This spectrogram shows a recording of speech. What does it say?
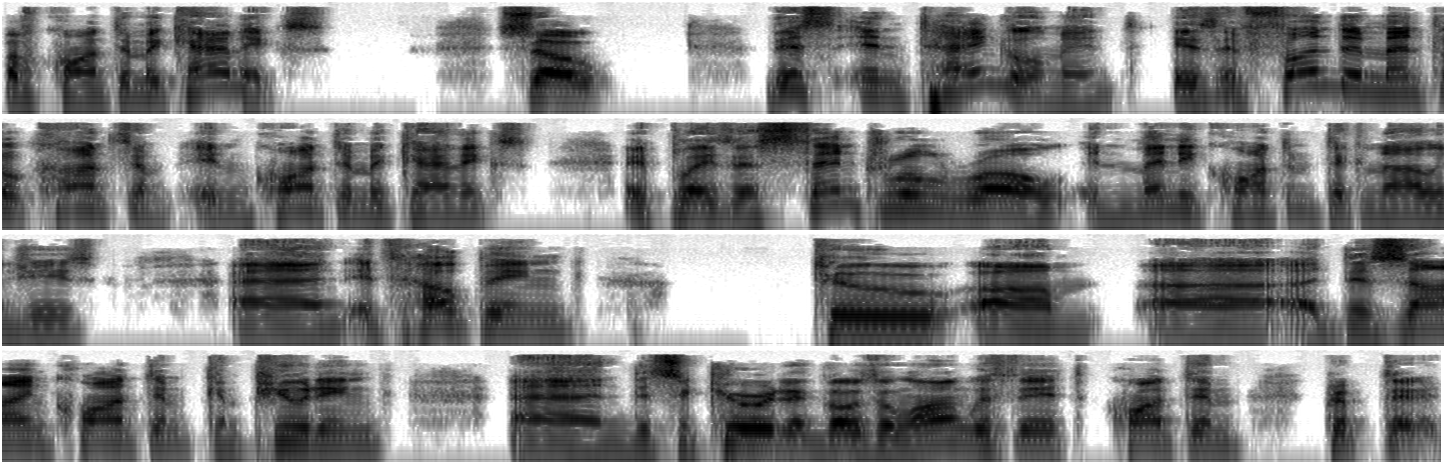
of quantum mechanics. So, this entanglement is a fundamental concept in quantum mechanics it plays a central role in many quantum technologies, and it's helping to um, uh, design quantum computing and the security that goes along with it, quantum crypto-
